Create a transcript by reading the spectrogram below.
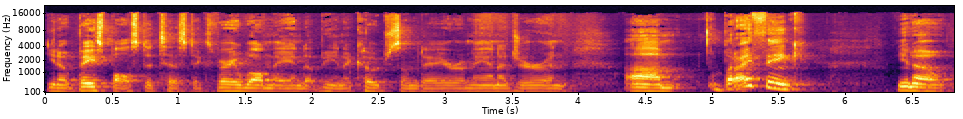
you know baseball statistics. Very well may end up being a coach someday or a manager. And um, but I think you know,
